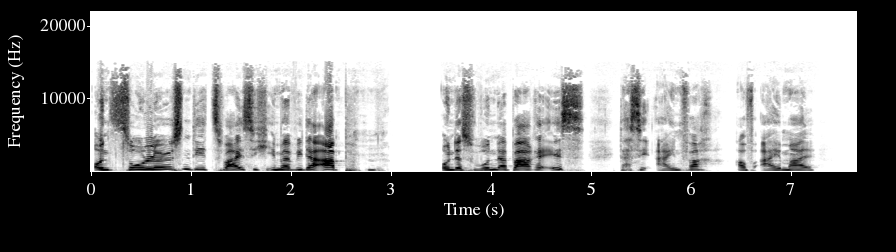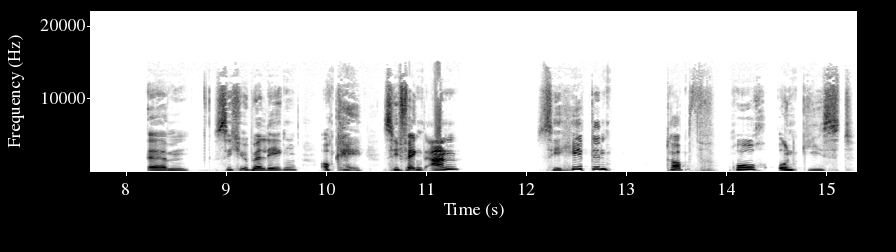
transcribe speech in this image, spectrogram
Und so lösen die zwei sich immer wieder ab. Und das Wunderbare ist, dass sie einfach auf einmal ähm, sich überlegen, okay, sie fängt an, sie hebt den Topf hoch und gießt.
